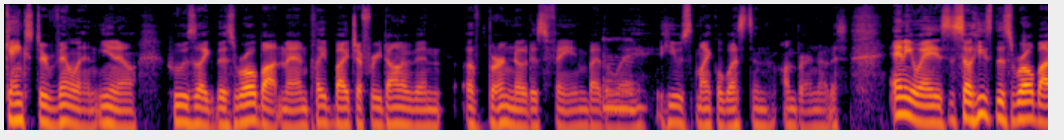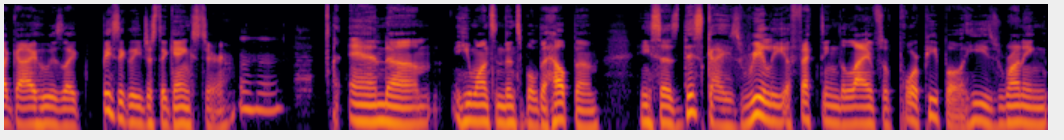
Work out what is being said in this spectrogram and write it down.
gangster villain, you know, who's like this robot man played by Jeffrey Donovan of Burn Notice fame, by the way. He was Michael Weston on Burn Notice. Anyways, so he's this robot guy who is like basically just a gangster. And um, he wants Invincible to help him. And he says, This guy is really affecting the lives of poor people. He's running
